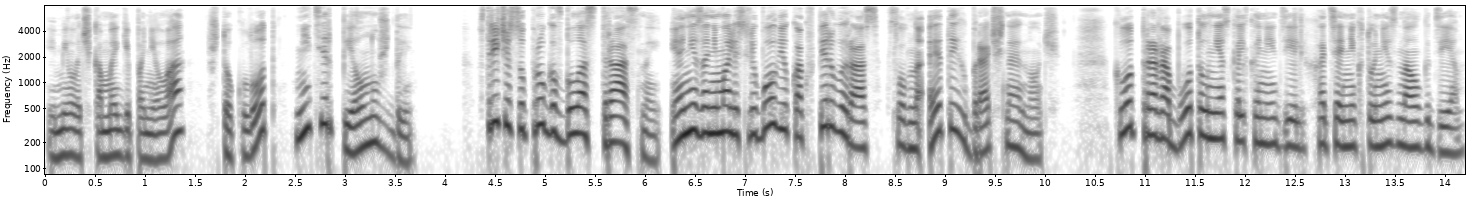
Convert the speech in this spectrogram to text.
и милочка Мэгги поняла, что Клод не терпел нужды. Встреча супругов была страстной, и они занимались любовью как в первый раз, словно это их брачная ночь. Клод проработал несколько недель, хотя никто не знал, где.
